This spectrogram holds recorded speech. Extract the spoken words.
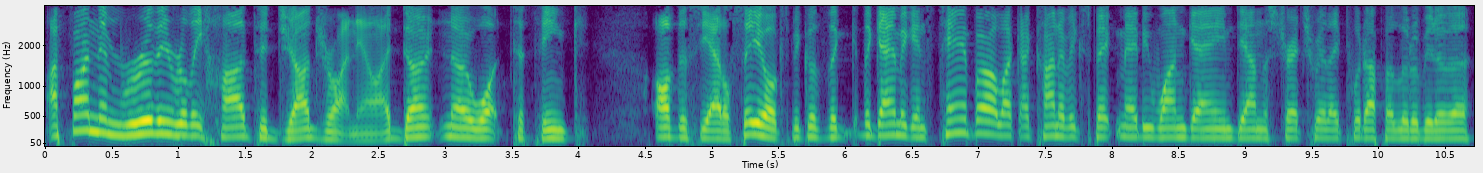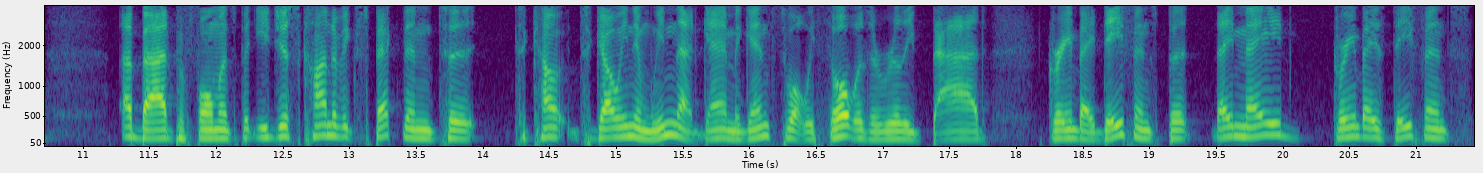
I find them really really hard to judge right now. I don't know what to think of the Seattle Seahawks because the the game against Tampa, like I kind of expect maybe one game down the stretch where they put up a little bit of a a bad performance, but you just kind of expect them to to co- to go in and win that game against what we thought was a really bad Green Bay defense. But they made Green Bay's defense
